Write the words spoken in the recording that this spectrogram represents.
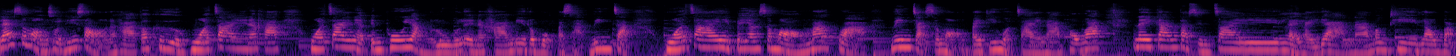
และสมองส่วนที่สองนะคะ ก็คือหัวใจนะคะ หัวใจเนี่ยเป็นผู้อย่างรู้เลยนะคะ มีระบบประสาทวิ่งจากหัวใจไปยังสมองมากกว่า วิ่งจากสมองไปที่หัวใจนะ เพราะว่าในการตัดสินใจหลาย ๆ อย่างนะ บางทีเราแบบ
